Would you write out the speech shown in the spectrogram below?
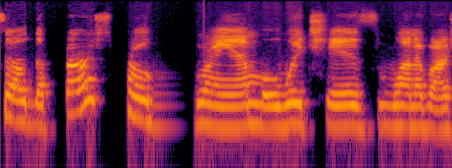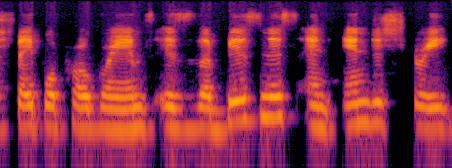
So the first program, which is one of our staple programs, is the Business and Industry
